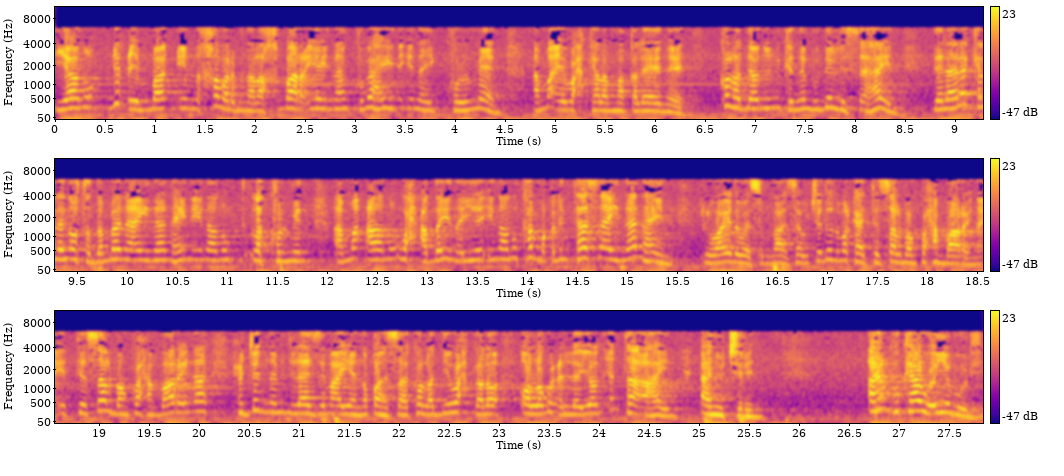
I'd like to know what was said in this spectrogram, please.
yaanu dhicinba in khabar min alakhbaar iyaynaan kuba hayn inay kulmeen ama ay wax kala maqleene. Kol haddaanu ninkana mudallis ahayn dalaalo kalena oo todambana aynaan hayn inaanu la kulmin ama aanu wax caddaynaya inaanu ka maqlin taasna aynaan hayn. Riwaayada way sugnaanaysaa ujeeddadu markaa itisaal baan ku xambaaraynaa. Itisaal baan ku xambaaraynaa. Xujadna mid laazima ayay noqonaysaa. Kol haddii wax kale oo lagu cileeyoon intaa ahayn aanu jirin. Arrinku kaa weeye buu ihi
